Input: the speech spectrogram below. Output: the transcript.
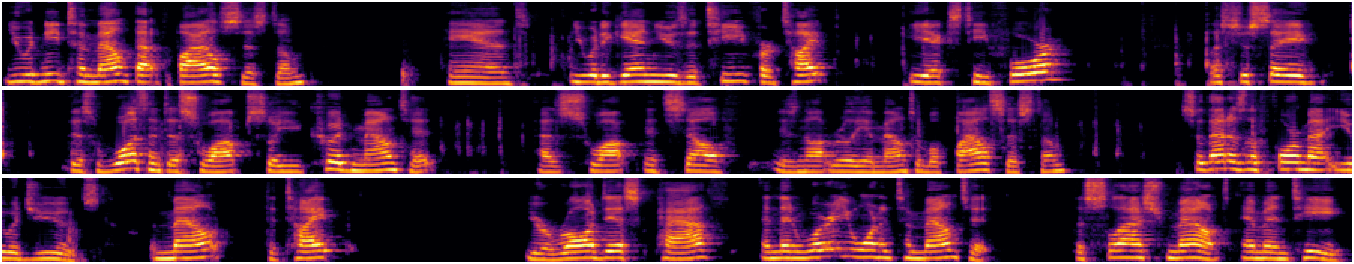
You would need to mount that file system, and you would again use a T for type, ext4. Let's just say this wasn't a swap, so you could mount it, as swap itself is not really a mountable file system. So that is the format you would use. The mount, the type, your raw disk path, and then where you wanted to mount it. The slash mount MNT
